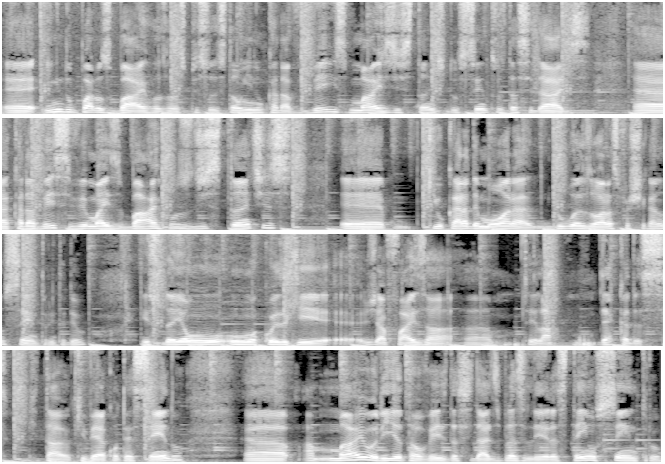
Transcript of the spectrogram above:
é, indo para os bairros, as pessoas estão indo cada vez mais distante dos centros das cidades. É, cada vez se vê mais bairros distantes é, que o cara demora duas horas para chegar no centro, entendeu? Isso daí é um, uma coisa que é, já faz a, a, sei lá décadas que, tá, que vem acontecendo. É, a maioria talvez das cidades brasileiras tem um centro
